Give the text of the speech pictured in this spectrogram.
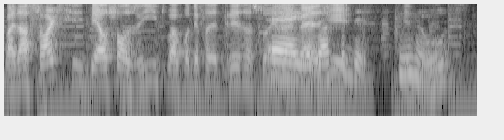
Vai dar sorte se vier o sozinho, tu vai poder fazer três ações ao é, eu invés de, desse. de Uhum. duas.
